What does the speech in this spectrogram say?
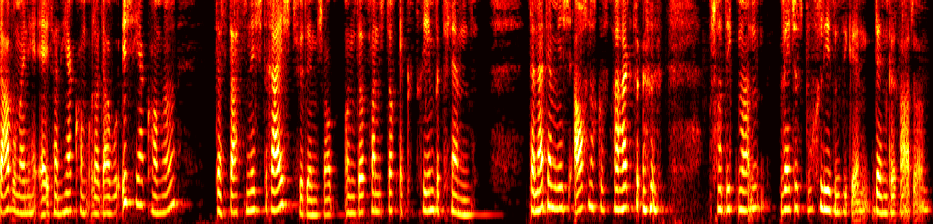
da, wo meine Eltern herkommen oder da, wo ich herkomme, dass das nicht reicht für den Job. Und das fand ich doch extrem beklemmend. Dann hat er mich auch noch gefragt, Frau Dickmann, welches Buch lesen Sie denn gerade?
